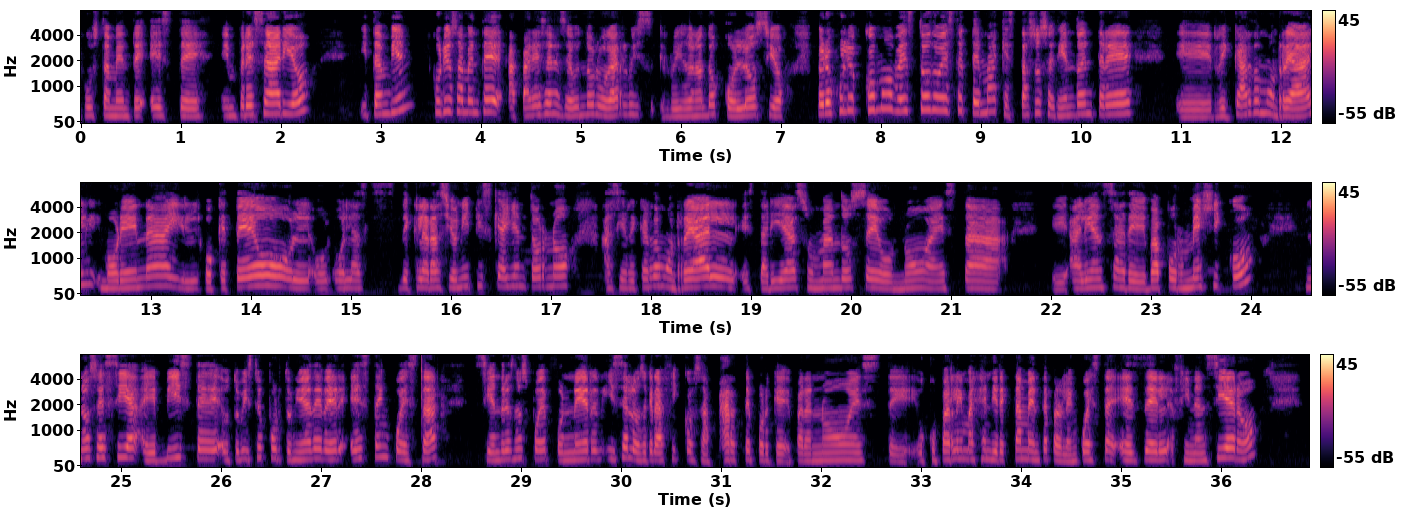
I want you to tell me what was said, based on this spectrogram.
justamente este empresario, y también curiosamente aparece en el segundo lugar Luis, Luis Donaldo Colosio. Pero Julio, ¿cómo ves todo este tema que está sucediendo entre eh, Ricardo Monreal Morena y el coqueteo o, las declaracionitis que hay en torno a si Ricardo Monreal estaría sumándose o no a esta eh, alianza de Va por México? No sé si eh, viste o tuviste oportunidad de ver esta encuesta si Andrés nos puede poner, hice los gráficos aparte porque para no este, ocupar la imagen directamente, pero la encuesta es del financiero,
